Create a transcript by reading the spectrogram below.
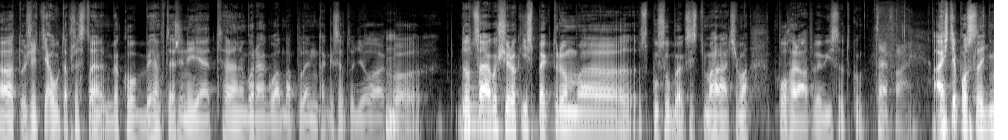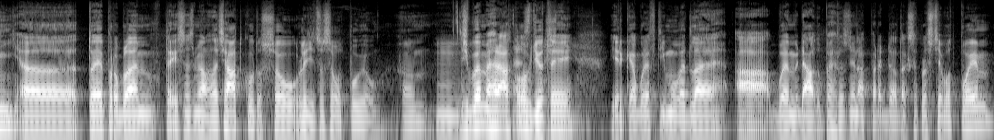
Uh, to, že ti auta přestane jako během vteřiny jet eh, nebo reagovat na plyn, taky se to dělo jako hmm. docela jako široký spektrum uh, způsobů, jak si s těma hráčema pohrát ve výsledku. To je fajn. A ještě poslední, to je problém, který jsem měl na začátku, to jsou lidi, co se odpojují. Um, hmm. Když budeme hrát Call of Duty, Jirka bude v týmu vedle a budeme dát úplně hrozně na prdel, tak se prostě odpojím,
